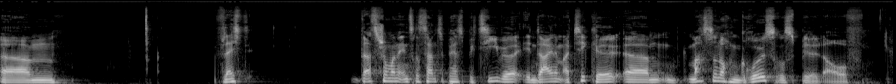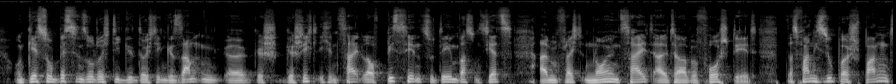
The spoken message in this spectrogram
Ähm, vielleicht das ist schon mal eine interessante Perspektive. In deinem Artikel ähm, machst du noch ein größeres Bild auf und gehst so ein bisschen so durch die durch den gesamten äh, gesch geschichtlichen Zeitlauf bis hin zu dem, was uns jetzt ähm, vielleicht im neuen Zeitalter bevorsteht. Das fand ich super spannend.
